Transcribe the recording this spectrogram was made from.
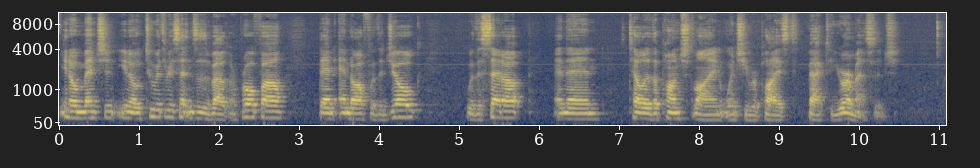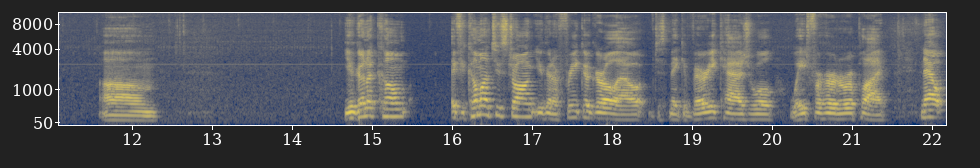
You know, mention, you know, two or three sentences about her profile, then end off with a joke, with a setup, and then tell her the punchline when she replies back to your message. Um, you're to come, if you come on too strong, you're to freak a girl out. Just make it very casual. Wait for her to reply. Now,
